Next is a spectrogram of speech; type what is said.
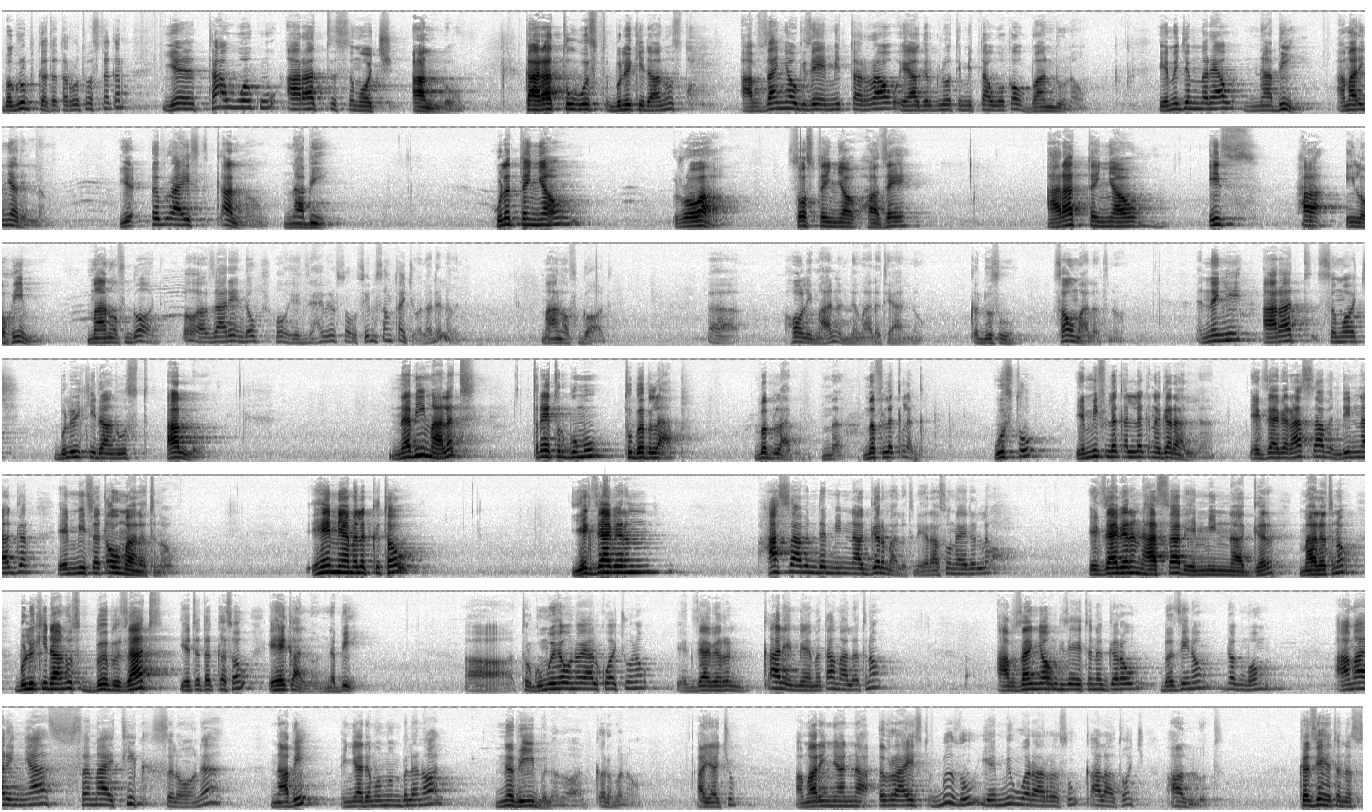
በ group ከተጠሩት በስተቀር የታወቁ አራት ስሞች አሉ። ከአራቱ ውስጥ ብሉይ ኪዳን ውስጥ አብዛኛው ጊዜ የሚጠራው ይህ አገልግሎት የሚታወቀው በአንዱ ነው። የመጀመሪያው ናቢ አማርኛ አይደለም፣ የዕብራይስጥ ቃል ነው ናቢ። ሁለተኛው ሮዋ፣ ሶስተኛው ሀዜ፣ አራተኛው ኢስ ሃ ኢሎሂም man of God። ዛሬ እንደው የእግዚአብሔር ሰው ሲሉ ሰምታችኋል አይደለም? man of God holy man እንደማለት ያህል ነው። ቅዱሱ ሰው ማለት ነው። እነኚህ አራት ስሞች ብሉይ ኪዳን ውስጥ አሉ። ነቢ ማለት ጥሬ ትርጉሙ ቱ በብላብ በብላብ መፍለቅለቅ፣ ውስጡ የሚፍለቀለቅ ነገር አለ። የእግዚአብሔር ሀሳብ እንዲናገር የሚሰጠው ማለት ነው። ይሄ የሚያመለክተው የእግዚአብሔርን ሀሳብ እንደሚናገር ማለት ነው። የራሱን አይደለም፣ የእግዚአብሔርን ሀሳብ የሚናገር ማለት ነው። ብሉይ ኪዳን ውስጥ በብዛት የተጠቀሰው ይሄ ቃል ነው፣ ነቢይ። ትርጉሙ ይሄው ነው ያልኳችሁ ነው። የእግዚአብሔርን ቃል የሚያመጣ ማለት ነው። አብዛኛውን ጊዜ የተነገረው በዚህ ነው። ደግሞም አማርኛ ሰማይቲክ ስለሆነ ናቢ እኛ ደግሞ ምን ብለነዋል? ነቢይ ብለነዋል። ቅርብ ነው። አያችሁ፣ አማርኛና ዕብራይስጥ ብዙ የሚወራረሱ ቃላቶች አሉት። ከዚህ የተነሳ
